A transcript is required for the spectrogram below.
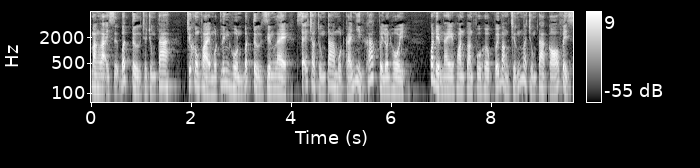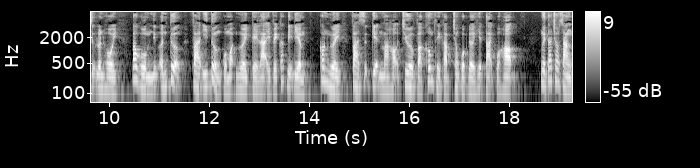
mang lại sự bất tử cho chúng ta, chứ không phải một linh hồn bất tử riêng lẻ sẽ cho chúng ta một cái nhìn khác về luân hồi. Quan điểm này hoàn toàn phù hợp với bằng chứng mà chúng ta có về sự luân hồi, bao gồm những ấn tượng và ý tưởng của mọi người kể lại về các địa điểm, con người và sự kiện mà họ chưa và không thể gặp trong cuộc đời hiện tại của họ. Người ta cho rằng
